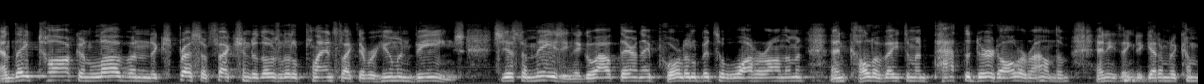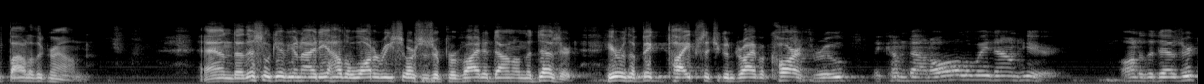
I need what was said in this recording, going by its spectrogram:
and they talk and love and express affection to those little plants like they were human beings. It's just amazing. They go out there and they pour little bits of water on them and, and cultivate them and pat the dirt all around them, anything to get them to come up out of the ground. And uh, this will give you an idea how the water resources are provided down on the desert. Here are the big pipes that you can drive a car through. They come down all the way down here onto the desert.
